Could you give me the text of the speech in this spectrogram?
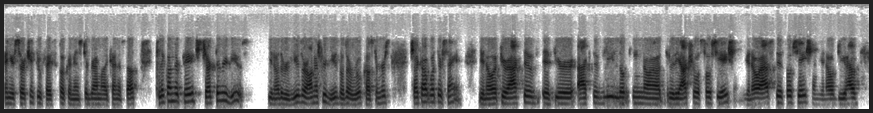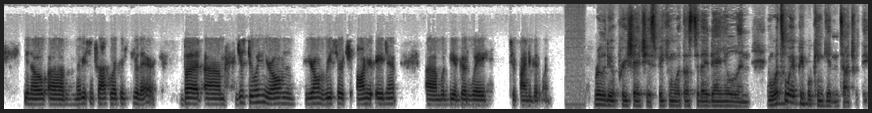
and you're searching through Facebook and Instagram, that kind of stuff, click on their page, check the reviews. You know the reviews are honest reviews. Those are real customers. Check out what they're saying. You know if you're active if you're actively looking uh, through the actual association you know ask the association you know do you have you know um, maybe some track records through there? But um, just doing your own your own research on your agent um, would be a good way to find a good one really do appreciate you speaking with us today daniel and and what's the way people can get in touch with you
